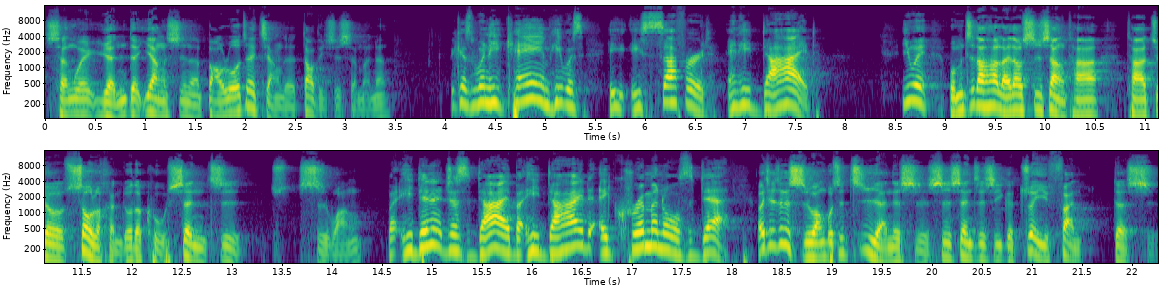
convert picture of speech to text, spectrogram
成为人的样式呢？保罗在讲的到底是什么呢？ Because when he came, he was he, he suffered and he died. 因为我们知道他来到世上，他他就受了很多的苦，甚至死亡。 But he didn't just die, but he died a criminal's death. 而且这个死亡不是自然的死，是甚至是一个罪犯的死。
